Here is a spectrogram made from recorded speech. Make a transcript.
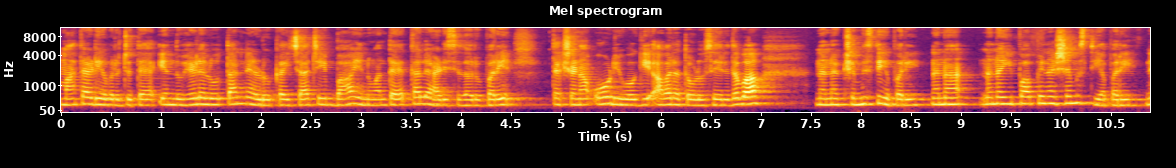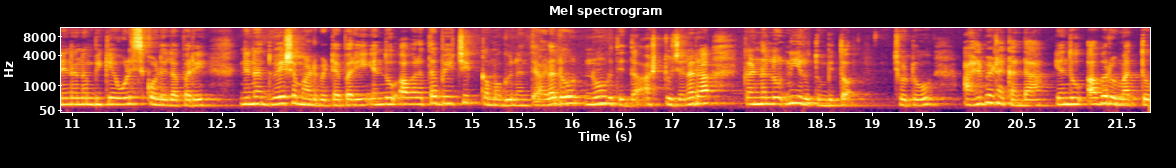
ಮಾತಾಡಿ ಅವರ ಜೊತೆ ಎಂದು ಹೇಳಲು ತನ್ನೆರಡು ಕೈ ಚಾಚಿ ಬಾ ಎನ್ನುವಂತೆ ತಲೆ ಆಡಿಸಿದರು ಪರಿ. ತಕ್ಷಣ ಓಡಿ ಹೋಗಿ ಅವರ ತೋಳು ಸೇರಿದವ, ನನ್ನ ಕ್ಷಮಿಸ್ತೀಯ ಪರಿ, ನನ್ನ ನನ್ನ ಈ ಪಾಪಿನ ಕ್ಷಮಿಸ್ತೀಯ ಪರಿ, ನಿನ್ನ ನಂಬಿಕೆ ಉಳಿಸಿಕೊಳ್ಳಿಲ್ಲ ಪರಿ, ನಿನ್ನ ದ್ವೇಷ ಮಾಡಿಬಿಟ್ಟೆ ಪರಿ ಎಂದು ಅವರ ತಬಿ ಚಿಕ್ಕ ಮಗುವಿನಂತೆ ಅಳಲು ನೋಡುತ್ತಿದ್ದ ಅಷ್ಟು ಜನರ ಕಣ್ಣಲ್ಲೂ ನೀರು ತುಂಬಿತ್ತು. ಚೋಟು ಅಳ್ಬೇಡ ಕಂದ ಎಂದು ಅವರು ಮತ್ತು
